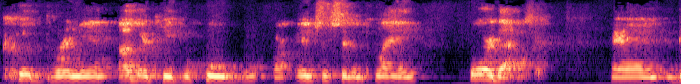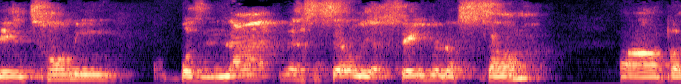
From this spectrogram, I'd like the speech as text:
could bring in other people who are interested in playing for Doc. And D'Antoni was not necessarily a favorite of some, um, but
